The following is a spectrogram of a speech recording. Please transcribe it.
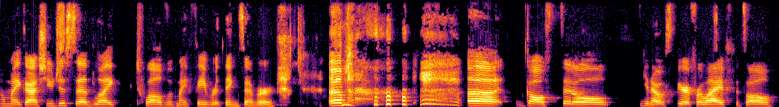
Oh my gosh, you just said like 12 of my favorite things ever. Um, uh, golf, fiddle, you know, spirit for life. It's all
